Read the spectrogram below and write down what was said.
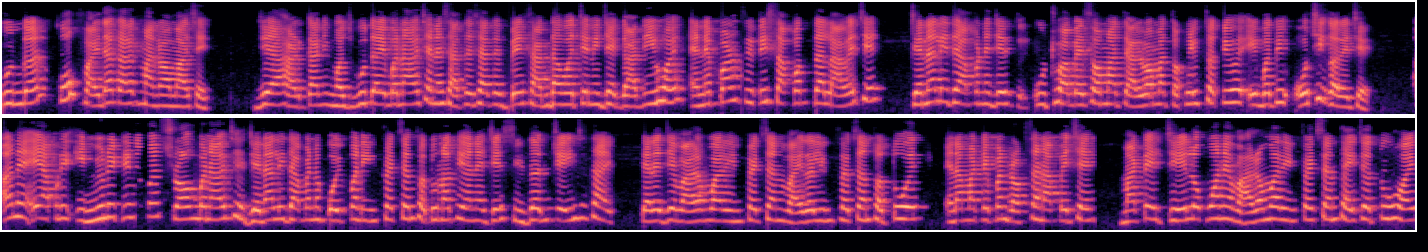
ગુંદર ખૂબ ફાયદાકારક માનવામાં આવે છે. જે હાડકાની મજબૂતાઈ બનાવે છે અને સાથે સાથે બે સાંધા વચ્ચેની જે ગાદી હોય એને પણ સ્થિતિસ્થાપકતા લાવે છે. જેના લીધે આપણને જે ઉઠવા બેસવામાં, ચાલવામાં તકલીફ થતી હોય એ બધી ઓછી કરે છે. અને એ આપણી ઇમ્યુનિટીને પણ સ્ટ્રોંગ બનાવે છે. જેના લીધે આપણને કોઈ પણ ઇન્ફેક્શન થતું નથી અને જે સિઝન ચેન્જ થાય, ત્યારે જે વારંવાર ઇન્ફેક્શન વાયરલ ઇન્ફેક્શન થતું હોય, એના માટે પણ રક્ષણ આપે છે. માટે જે લોકોને વારંવાર ઇન્ફેક્શન થઈ જતું હોય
